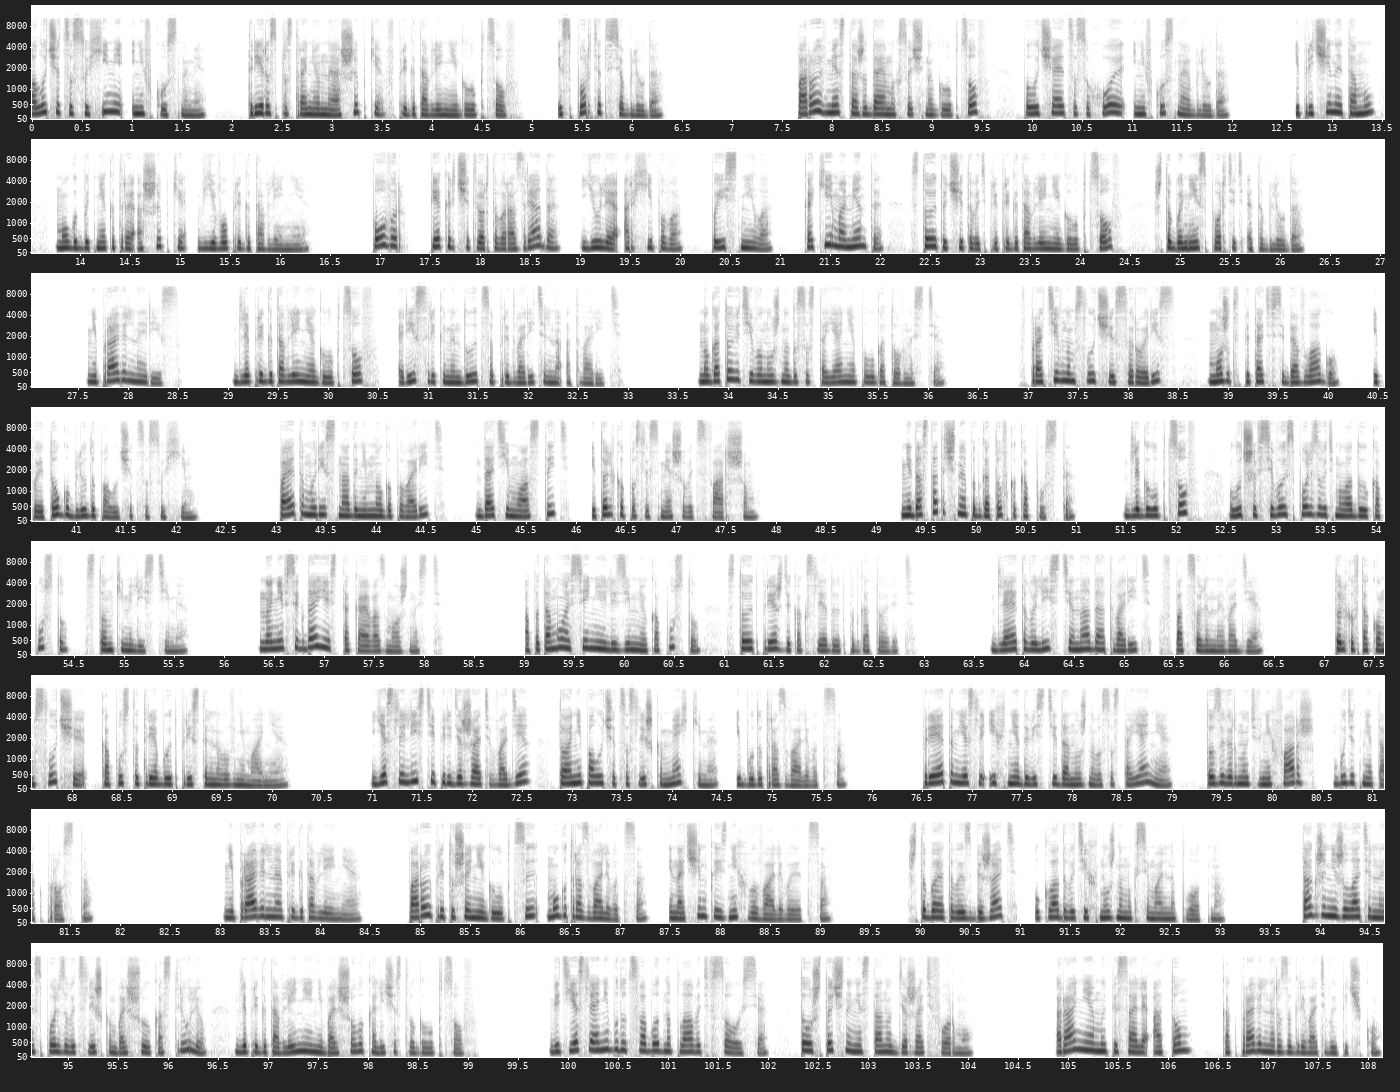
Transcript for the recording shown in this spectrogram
получатся сухими и невкусными. Три распространенные ошибки в приготовлении голубцов испортят все блюдо. Порой вместо ожидаемых сочных голубцов получается сухое и невкусное блюдо. И причиной тому могут быть некоторые ошибки в его приготовлении. Повар, пекарь четвертого разряда Юлия Архипова пояснила, какие моменты стоит учитывать при приготовлении голубцов, чтобы не испортить это блюдо. Неправильный рис. Для приготовления голубцов рис рекомендуется предварительно отварить. Но готовить его нужно до состояния полуготовности. В противном случае сырой рис может впитать в себя влагу, и по итогу блюдо получится сухим. Поэтому рис надо немного поварить, дать ему остыть и только после смешивать с фаршем. Недостаточная подготовка капусты. Для голубцов лучше всего использовать молодую капусту с тонкими листьями. Но не всегда есть такая возможность. А потому осеннюю или зимнюю капусту стоит прежде как следует подготовить. Для этого листья надо отварить в подсоленной воде. Только в таком случае капуста требует пристального внимания. Если листья передержать в воде, то они получатся слишком мягкими и будут разваливаться. При этом, если их не довести до нужного состояния, то завернуть в них фарш будет не так просто. Неправильное приготовление. Порой при тушении голубцы могут разваливаться, и начинка из них вываливается. Чтобы этого избежать, укладывать их нужно максимально плотно. Также нежелательно использовать слишком большую кастрюлю для приготовления небольшого количества голубцов. Ведь если они будут свободно плавать в соусе, то уж точно не станут держать форму. Ранее мы писали о том, как правильно разогревать выпечку.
